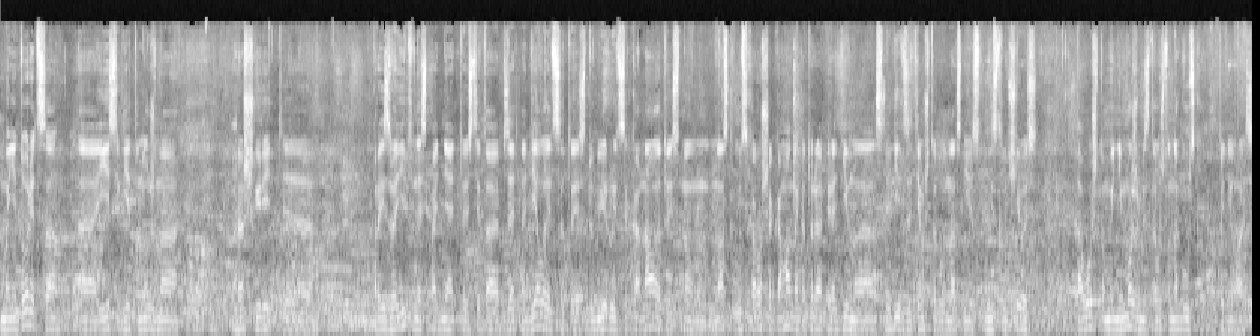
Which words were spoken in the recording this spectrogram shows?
мониторится, э, если где-то нужно расширить э, производительность поднять, то есть это обязательно делается, то есть дублируются каналы, то есть ну, у нас хорошая команда, которая оперативно следит за тем, чтобы у нас не, не случилось того, что мы не можем из-за того, что нагрузка поднялась.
